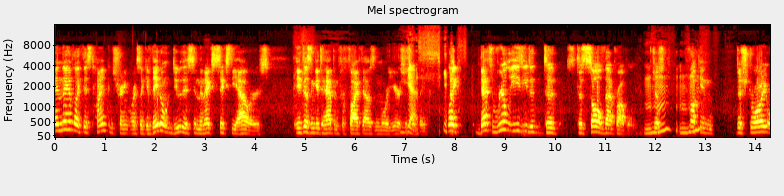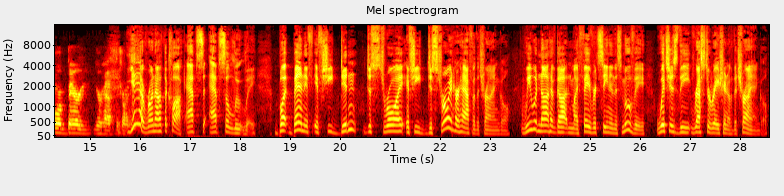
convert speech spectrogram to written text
and they have like this time constraint where it's like if they don't do this in the next 60 hours it doesn't get to happen for 5000 more years or yes. something yes. like that's real easy to to to solve that problem Mhm, just mhm. fucking destroy or bury your half of the triangle Yeah, run out the clock. Abs- absolutely. But Ben, if if she didn't destroy, if she destroyed her half of the triangle, we would not have gotten my favorite scene in this movie, which is the restoration of the triangle.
